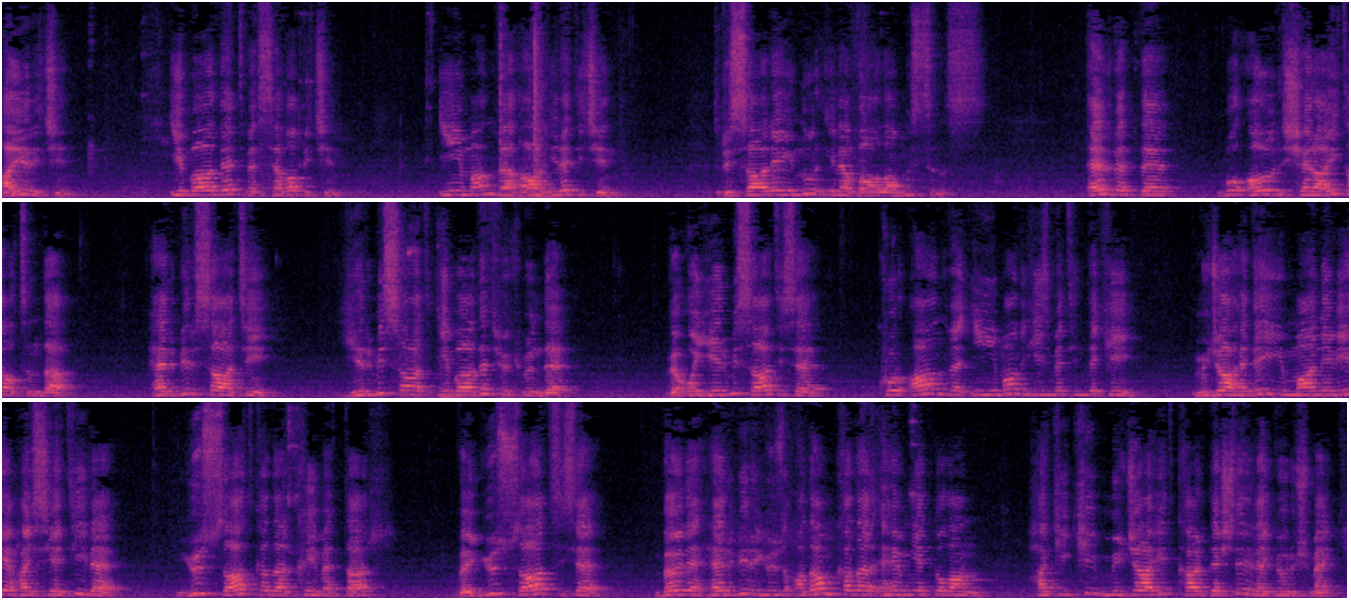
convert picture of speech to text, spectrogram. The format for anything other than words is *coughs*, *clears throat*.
hayır için, ibadet ve sevap için, iman ve ahiret için Risale-i Nur ile bağlanmışsınız. Elbette bu ağır şerait altında her bir saati 20 saat ibadet hükmünde ve o 20 saat ise Kur'an ve iman hizmetindeki mücahede-i maneviye haysiyetiyle 100 saat kadar kıymetdar ve 100 saat ise böyle her biri 100 adam kadar ehemmiyetli olan hakiki mücahit kardeşleriyle görüşmek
